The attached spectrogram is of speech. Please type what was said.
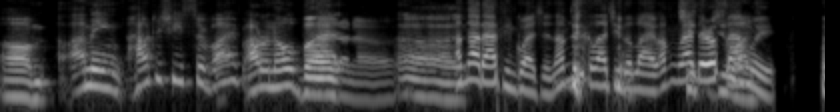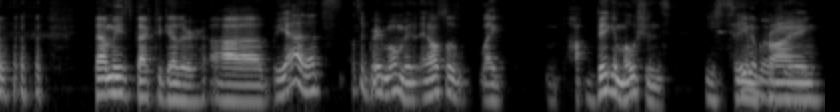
Um, I mean, how did she survive? I don't know, but I don't know. uh, I'm not asking questions. I'm just glad she's alive. I'm glad they're a family. families back together. Uh, yeah, that's that's a great moment, and also like big emotions. You see Big him emotions. crying.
